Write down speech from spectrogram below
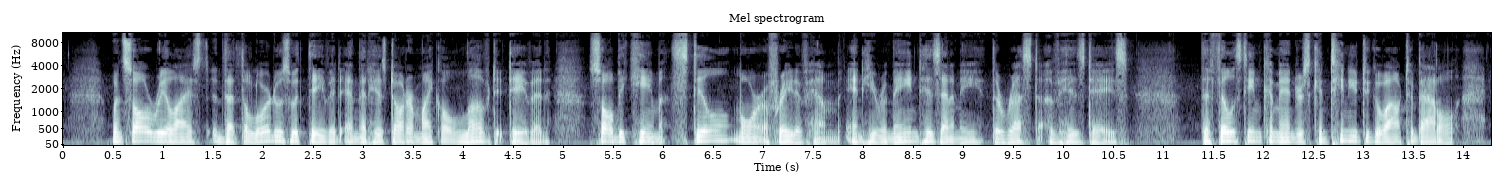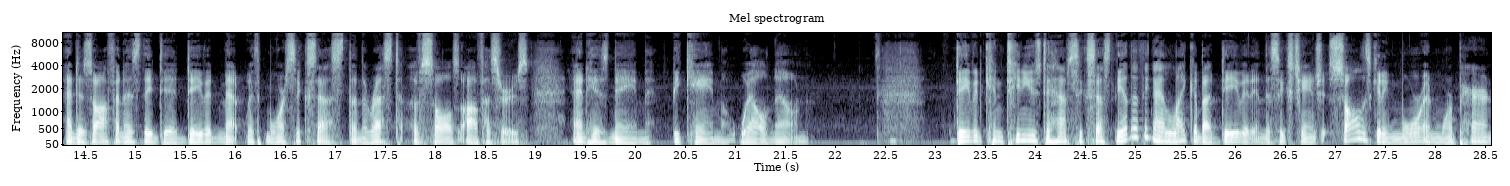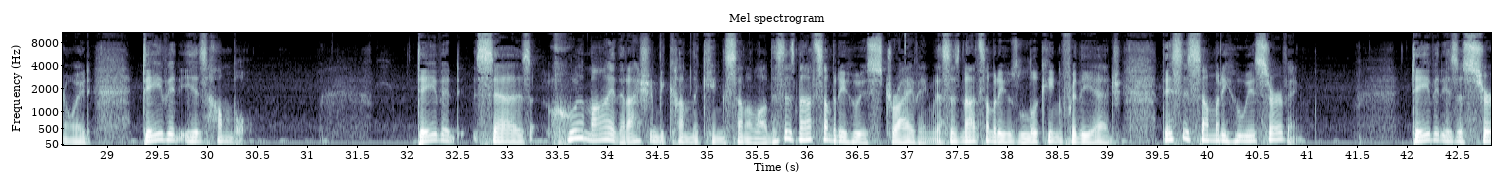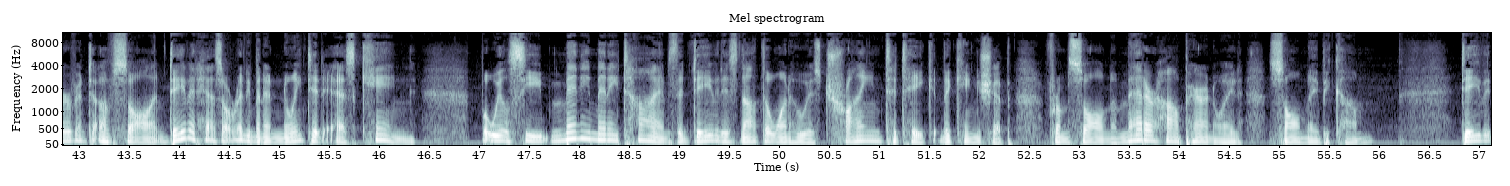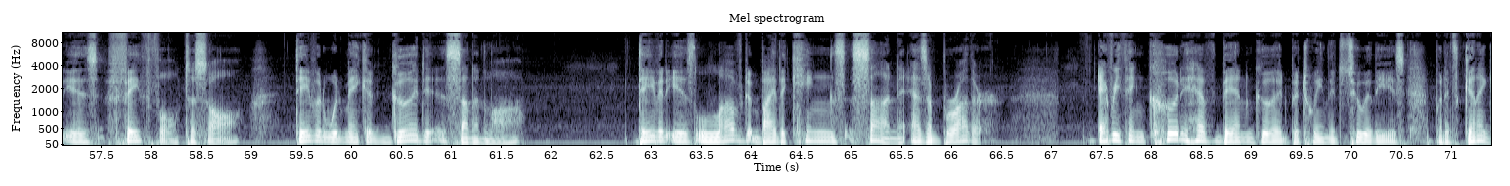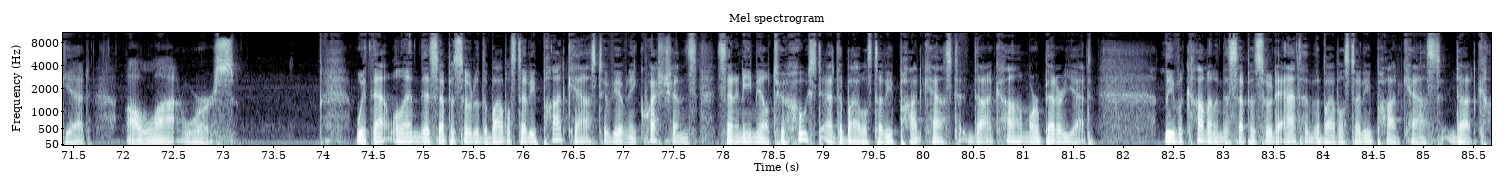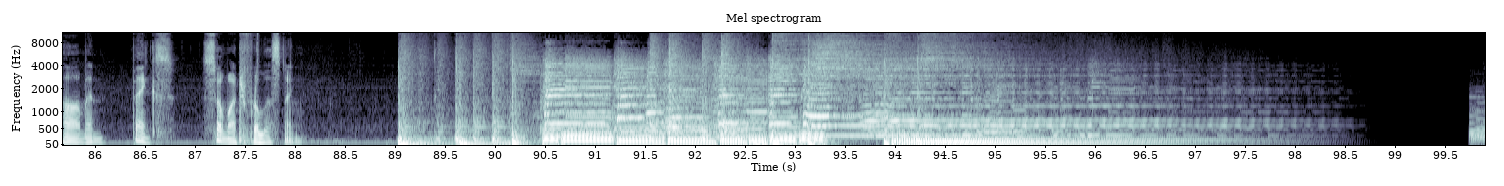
When Saul realized that the Lord was with David and that his daughter Michal loved David, Saul became still more afraid of him, and he remained his enemy the rest of his days. The Philistine commanders continued to go out to battle, and as often as they did, David met with more success than the rest of Saul's officers, and his name became well known. David continues to have success. The other thing I like about David in this exchange, Saul is getting more and more paranoid. David is humble. David says, Who am I that I should become the king's son in law? This is not somebody who is striving. This is not somebody who's looking for the edge. This is somebody who is serving. David is a servant of Saul, and David has already been anointed as king. But we'll see many, many times that David is not the one who is trying to take the kingship from Saul, no matter how paranoid Saul may become. David is faithful to Saul. David would make a good son in law. David is loved by the king's son as a brother. Everything could have been good between the two of these, but it's going to get a lot worse. With that, we'll end this episode of the Bible Study Podcast. If you have any questions, send an email to host at thebiblestudypodcast.com, or better yet, leave a comment on this episode at thebiblestudypodcast.com. And thanks so much for listening.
